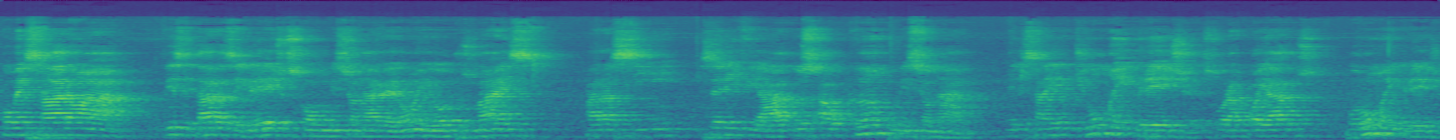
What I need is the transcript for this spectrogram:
começaram a visitar as igrejas como o missionário Heron e outros mais, para assim serem enviados ao campo missionário. Eles saíram de uma igreja, eles foram apoiados por uma igreja,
